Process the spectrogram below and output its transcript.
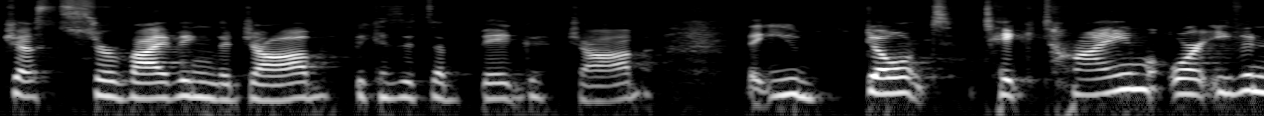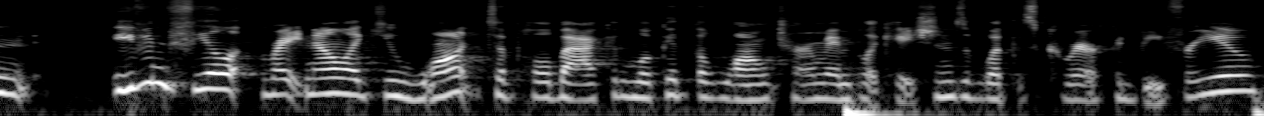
just surviving the job because it's a big job that you don't take time or even even feel right now like you want to pull back and look at the long-term implications of what this career could be for you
